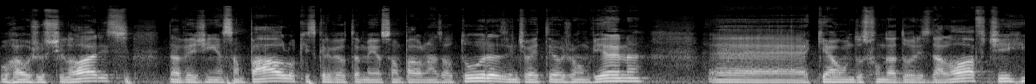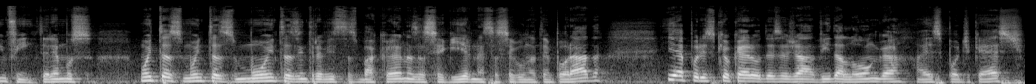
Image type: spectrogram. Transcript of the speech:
o Raul Justilores, da Vejinha São Paulo, que escreveu também o São Paulo nas Alturas. A gente vai ter o João Viana, é, que é um dos fundadores da Loft. Enfim, teremos muitas, muitas, muitas entrevistas bacanas a seguir nessa segunda temporada. E é por isso que eu quero desejar vida longa a esse podcast,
